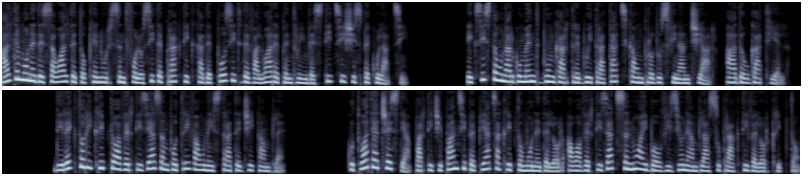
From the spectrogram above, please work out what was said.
Alte monede sau alte tokenuri sunt folosite practic ca depozit de valoare pentru investiții și speculații. Există un argument bun că ar trebui tratați ca un produs financiar, a adăugat el. Directorii cripto avertizează împotriva unei strategii ample. Cu toate acestea, participanții pe piața criptomonedelor au avertizat să nu aibă o viziune amplă asupra activelor cripto.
